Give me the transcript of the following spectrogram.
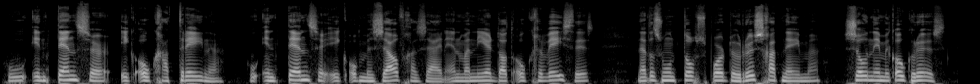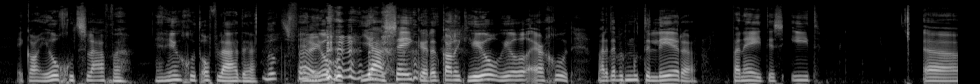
hoe intenser ik ook ga trainen. Hoe intenser ik op mezelf ga zijn. En wanneer dat ook geweest is, net als hoe een topsporter rust gaat nemen, zo neem ik ook rust. Ik kan heel goed slapen en heel goed opladen. dat is En fijn. heel goed. Ja, zeker. Dat kan ik heel, heel erg goed. Maar dat heb ik moeten leren. Van hé, het is eat. eh,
